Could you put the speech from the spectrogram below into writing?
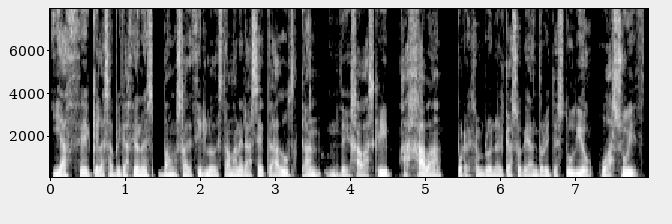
y hace que las aplicaciones, vamos a decirlo de esta manera, se traduzcan de JavaScript a Java, por ejemplo en el caso de Android Studio, o a Swift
